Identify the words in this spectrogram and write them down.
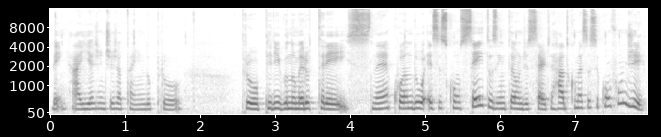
Bem, aí a gente já está indo pro pro perigo número 3, né? Quando esses conceitos, então, de certo e errado começam a se confundir.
